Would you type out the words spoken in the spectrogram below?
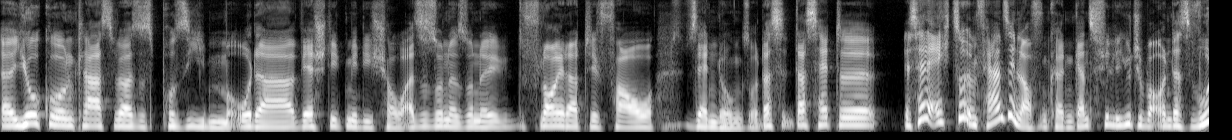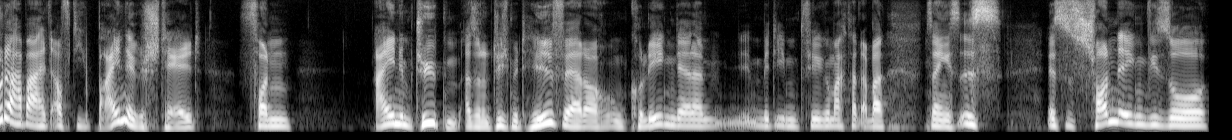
äh, Joko und Klaas versus Pro7 oder Wer steht mir die Show? Also so eine, so eine Florida TV-Sendung. So. Das, das hätte, es hätte echt so im Fernsehen laufen können, ganz viele YouTuber. Und das wurde aber halt auf die Beine gestellt von einem Typen. Also natürlich mit Hilfe, er hat auch einen Kollegen, der mit ihm viel gemacht hat, aber sagen, es ist, es ist schon irgendwie so,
